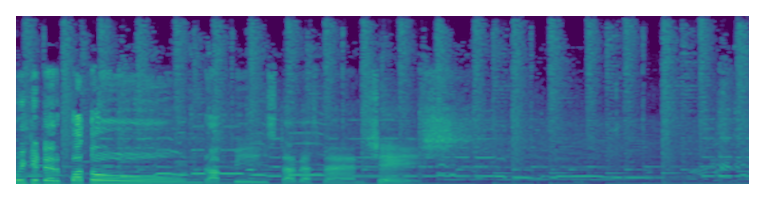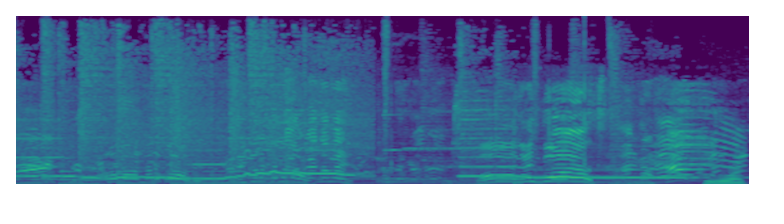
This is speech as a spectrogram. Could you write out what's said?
উইকেটের পতন রাব্বি স্টার ব্যাটসম্যান শেষ। What.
